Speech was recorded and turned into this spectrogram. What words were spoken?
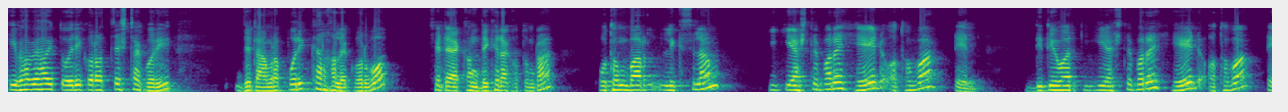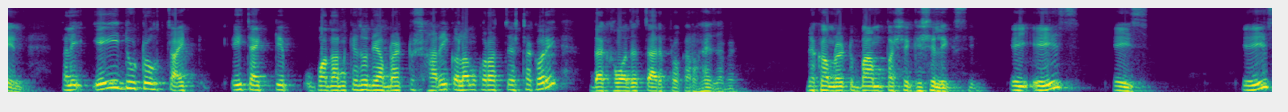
কীভাবে হয় তৈরি করার চেষ্টা করি, যেটা আমরা পরীক্ষার হলে করব, সেটা এখন দেখে রাখো তোমরা। প্রথমবার লিখছিলাম, কি কি আসতে পারে? হেড অথবা টেল। দ্বিতীয়বার কি কি আসতে পারে? হেড অথবা টেল। তাহলে এই দুটো চাই এই চারটি উপাদানকে যদি আমরা একটু সারি কলাম করার চেষ্টা করি, দেখো আমাদের চার প্রকার হয়ে যাবে। দেখো আমরা একটু বাম পাশে ঘেসে লিখছি। এই এইচ এইচ এইচ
